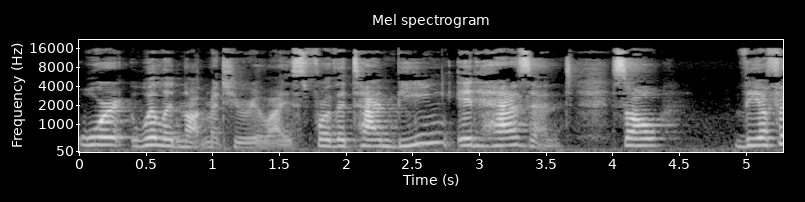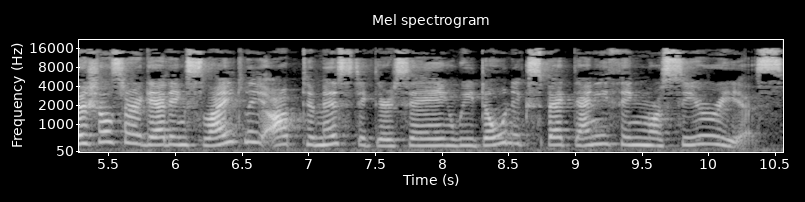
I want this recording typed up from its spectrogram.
Or will it not materialize? For the time being, it hasn't. So the officials are getting slightly optimistic. They're saying we don't expect anything more serious.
